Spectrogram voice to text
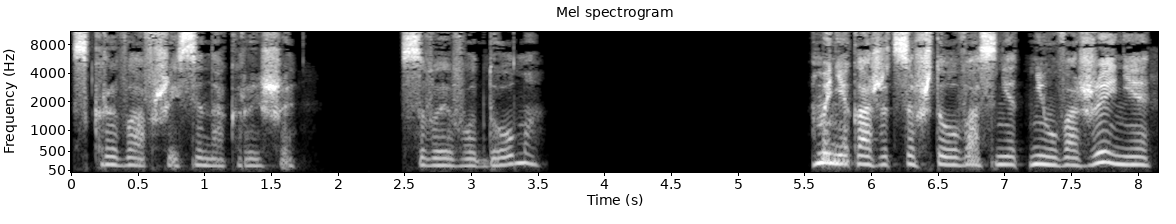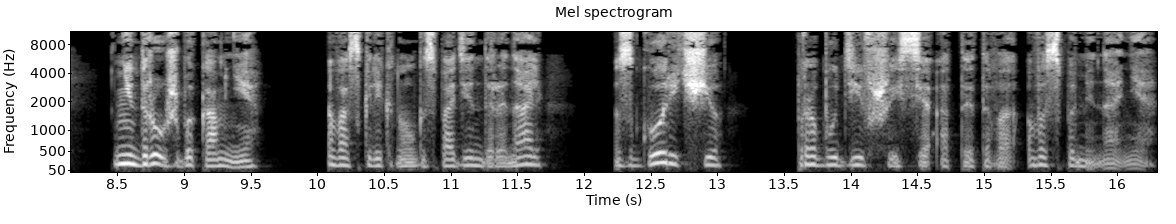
скрывавшийся на крыше своего дома, «Мне кажется, что у вас нет ни уважения, ни дружбы ко мне», — воскликнул господин Дереналь с горечью, пробудившийся от этого воспоминания.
